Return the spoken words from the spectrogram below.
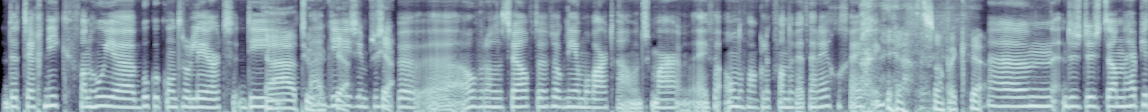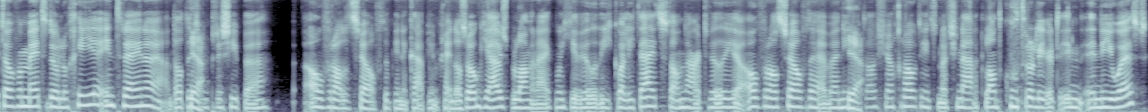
de techniek van hoe je boeken controleert, die, ja, tuurlijk, die ja. is in principe ja. uh, overal hetzelfde. Dat is ook niet helemaal waar trouwens, maar even onafhankelijk van de wet en regelgeving. ja, dat snap ik. Ja. Um, dus, dus dan heb je het over methodologieën in trainen. Ja, dat is in principe overal hetzelfde binnen KPMG. Dat is ook juist belangrijk, want je wil die kwaliteitsstandaard wil je overal hetzelfde hebben. Niet Ja. als je een grote internationale klant controleert in, in de US,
